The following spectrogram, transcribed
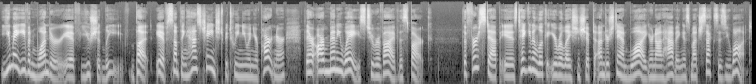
You may even wonder if you should leave. But if something has changed between you and your partner, there are many ways to revive the spark. The first step is taking a look at your relationship to understand why you're not having as much sex as you want.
